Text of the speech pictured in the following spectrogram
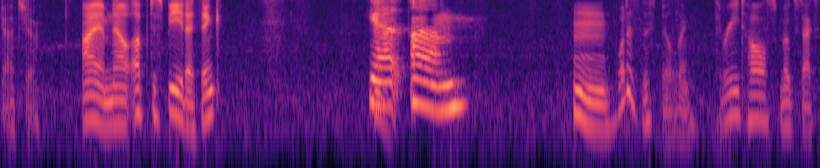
Gotcha. I am now up to speed. I think. Yeah. Um. Hmm. What is this building? Three tall smokestacks.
